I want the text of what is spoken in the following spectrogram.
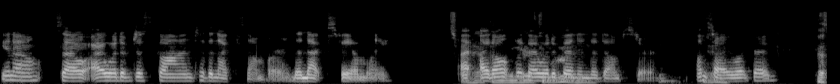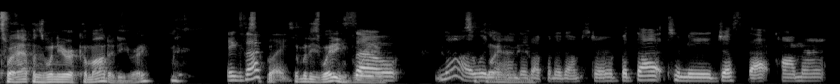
you know, so I would have just gone to the next number, the next family. I, I, don't think I would have been in the dumpster. I'm yeah. sorry, what, Greg? That's what happens when you're a commodity, right? Exactly. Somebody's waiting for so, you. No, I wouldn't have ended up in a dumpster. But that to me, just that comment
